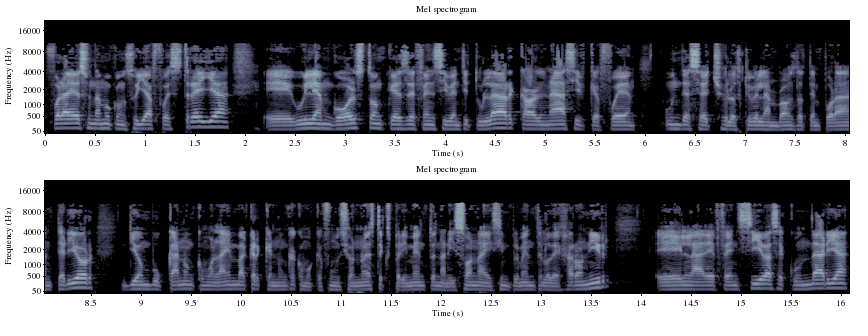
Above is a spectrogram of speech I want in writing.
Fuera de eso, Namu Konsuya fue estrella, eh, William Goldstone que es defensive titular, Carl Nassif que fue un desecho de los Cleveland Browns la temporada anterior, Dion Buchanan como linebacker que nunca como que funcionó este experimento en Arizona y simplemente lo dejaron ir. En la defensiva secundaria,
